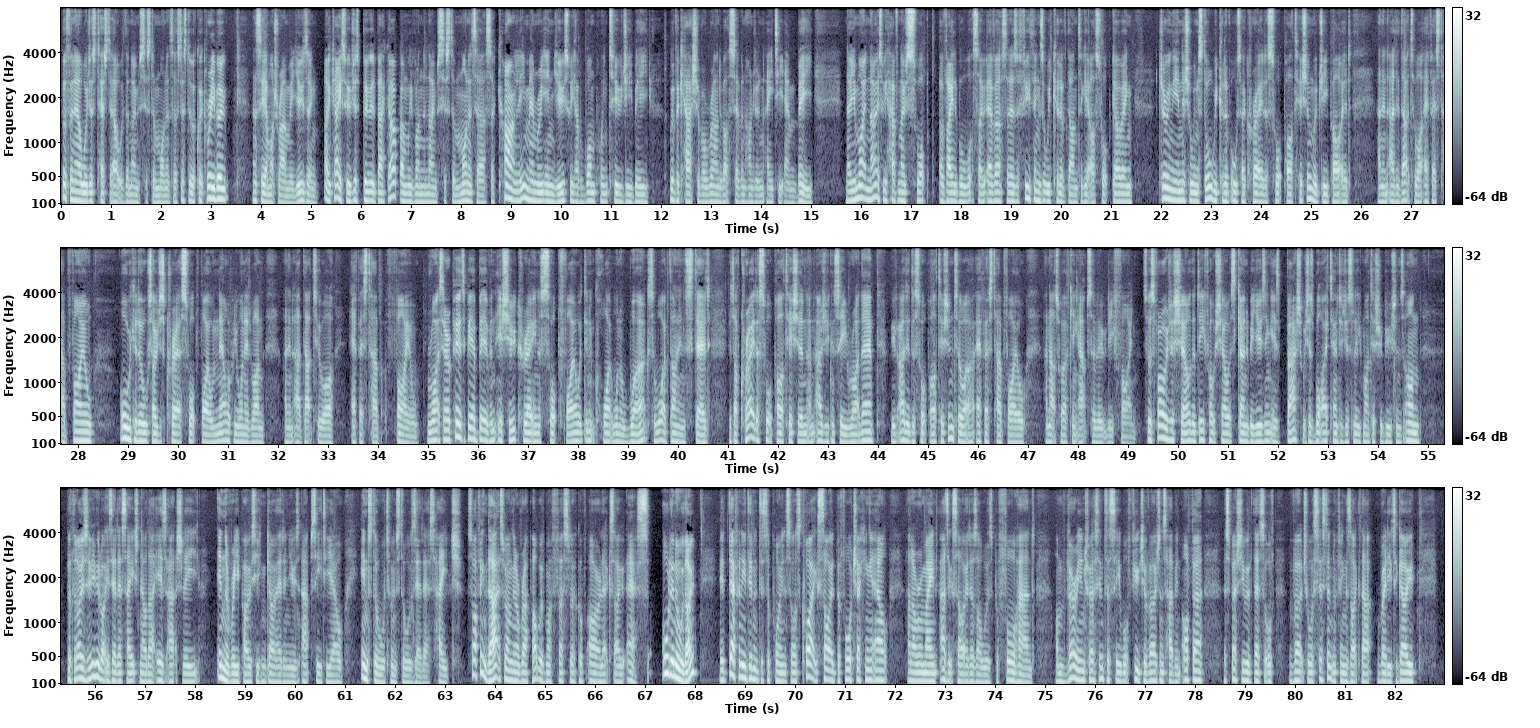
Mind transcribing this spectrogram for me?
But for now, we'll just test it out with the GNOME System Monitor. Let's just do a quick reboot and see how much RAM we're using. Okay, so we've just booted back up and we've run the GNOME System Monitor. So currently, memory in use, we have 1.2 GB with a cache of around about 780 MB. Now you might notice we have no swap available whatsoever, so there's a few things that we could have done to get our swap going. During the initial install, we could have also created a swap partition with gparted and then added that to our fstab file. or we could also just create a swap file now if we wanted one and then add that to our fstab file. Right, so there appeared to be a bit of an issue creating a swap file. It didn't quite want to work. So what I've done instead is I've created a swap partition and as you can see right there, we've added the swap partition to our fstab file and that's working absolutely fine. So as far as your shell, the default shell it's going to be using is bash, which is what I tend to just leave my distributions on. But for those of you who like ZSH, now that is actually in the repo so you can go ahead and use appctl install to install ZSH. So I think that's where I'm going to wrap up with my first look of RLX OS. All in all though, it definitely didn't disappoint so I was quite excited before checking it out and I remain as excited as I was beforehand. I'm very interested to see what future versions have in offer, especially with their sort of virtual assistant and things like that ready to go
